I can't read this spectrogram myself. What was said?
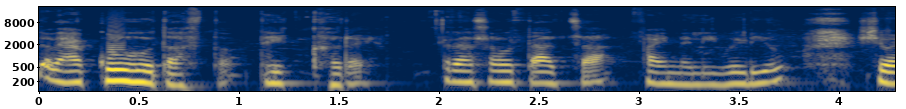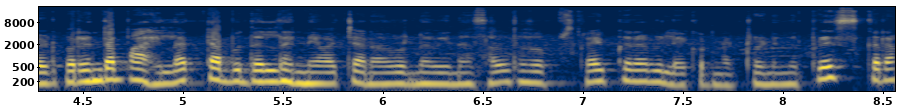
व्याकुळ होत असतं. ते खरं आहे तर असा होता आजचा फायनली व्हिडिओ शेवटपर्यंत पाहिलात त्याबद्दल धन्यवाद. चॅनलवर नवीन असाल तर सबस्क्राईब करा बेलायकॉन आठवणीने प्रेस करा.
